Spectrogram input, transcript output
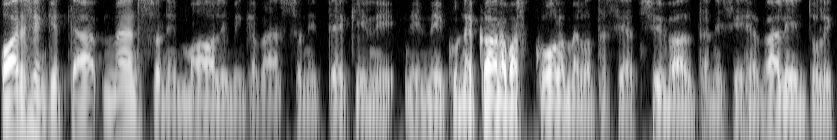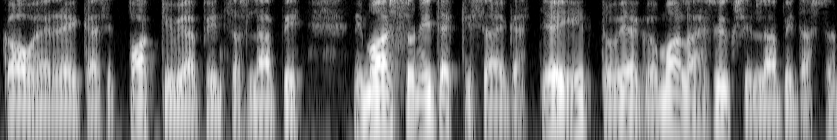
varsinkin tämä Mansonin maali, minkä Mansoni teki, niin, niin, niin kun ne karvas kolmelta sieltä syvältä, niin siihen väliin tuli kauhean reikä ja sitten pakki vielä pintsas läpi. Niin Manson itsekin säikähti, ei hitto viekö, mä oon lähes yksin läpi tässä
